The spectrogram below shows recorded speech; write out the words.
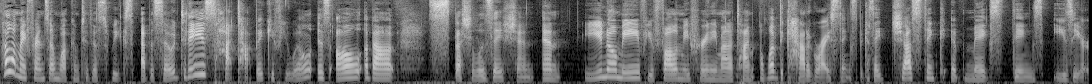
Hello, my friends, and welcome to this week's episode. Today's hot topic, if you will, is all about specialization. And you know me, if you follow me for any amount of time, I love to categorize things because I just think it makes things easier.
